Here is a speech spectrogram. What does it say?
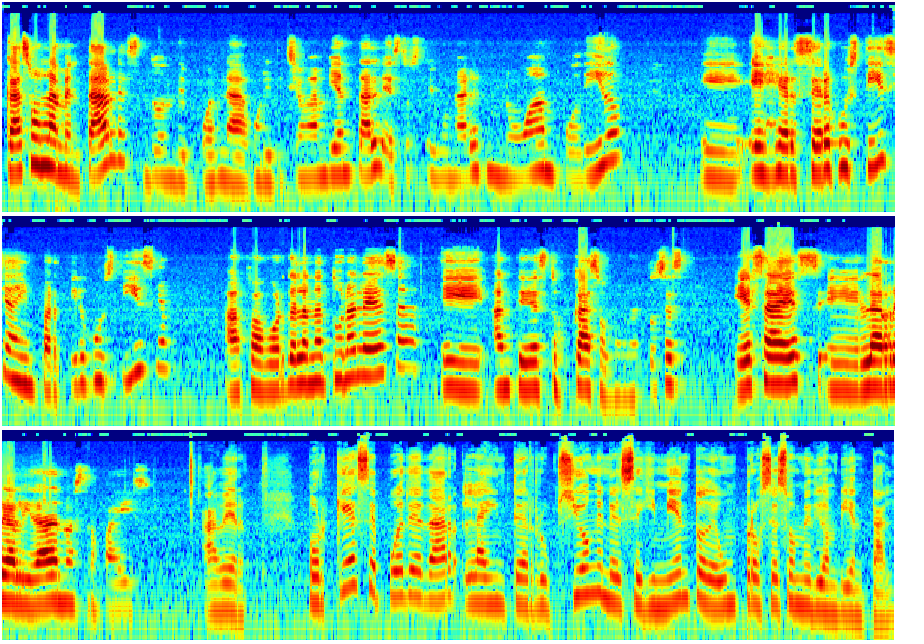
casos lamentables donde pues la jurisdicción ambiental, estos tribunales no han podido ejercer justicia, impartir justicia a favor de la naturaleza ante estos casos, ¿verdad? Entonces, esa es la realidad de nuestro país. A ver, ¿por qué se puede dar la interrupción en el seguimiento de un proceso medioambiental?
